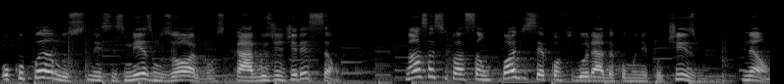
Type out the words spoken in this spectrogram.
Ocupamos, nesses mesmos órgãos, cargos de direção. Nossa situação pode ser configurada como nepotismo? Não,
